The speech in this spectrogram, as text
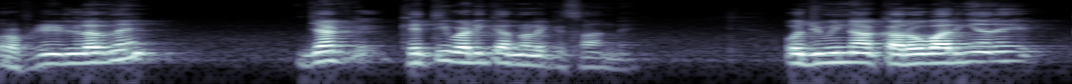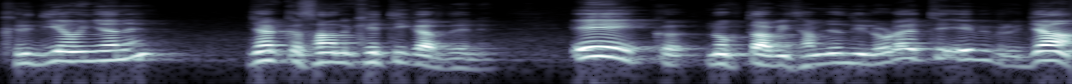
ਪ੍ਰਾਪਰਟੀ ਡੀਲਰ ਨੇ ਜਾਂ ਖੇਤੀਬਾੜੀ ਕਰਨ ਵਾਲੇ ਕਿਸਾਨ ਨੇ। ਉਹ ਜ਼ਮੀਨਾਂ ਕਾਰੋਬਾਰੀਆਂ ਨੇ, ਖਰੀਦੀਆਂ ਹੋਈਆਂ ਨੇ ਜਾਂ ਕਿਸਾਨ ਖੇਤੀ ਕਰਦੇ ਨੇ। ਇਹ ਇੱਕ ਨੁਕਤਾ ਵੀ ਸਮਝਣ ਦੀ ਲੋੜ ਹੈ ਇੱਥੇ ਇਹ ਵੀ ਜਾਂ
